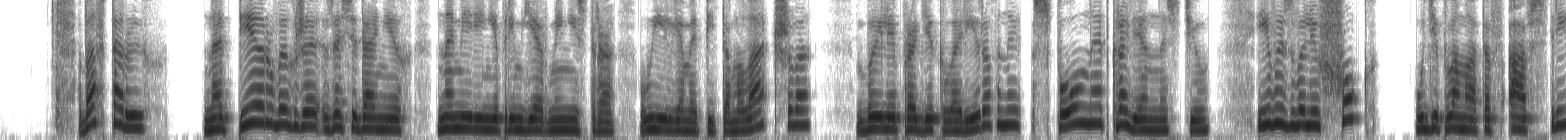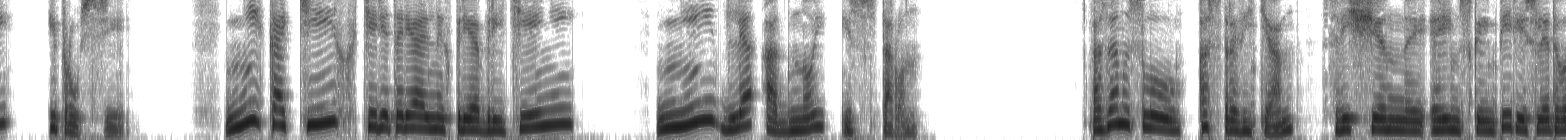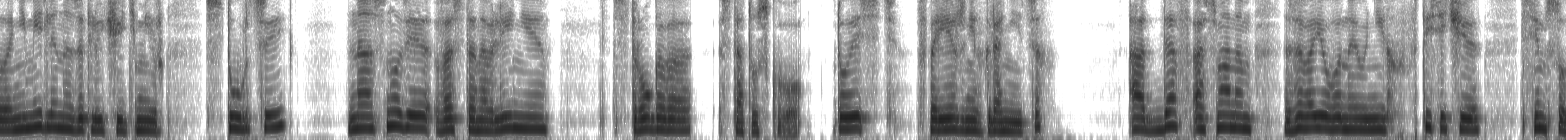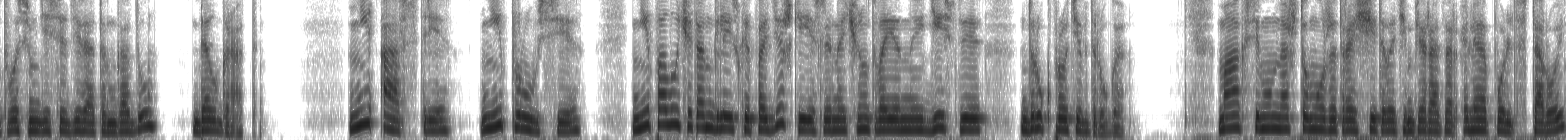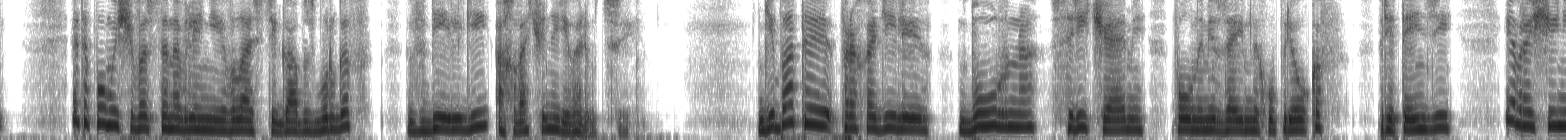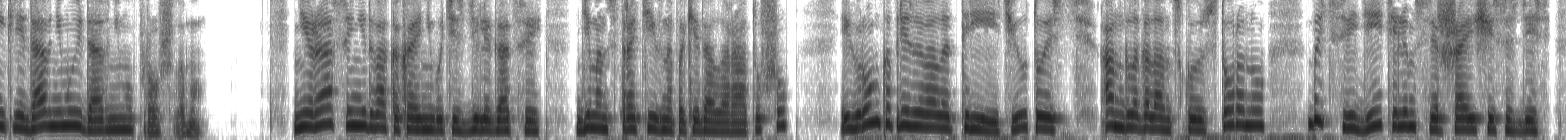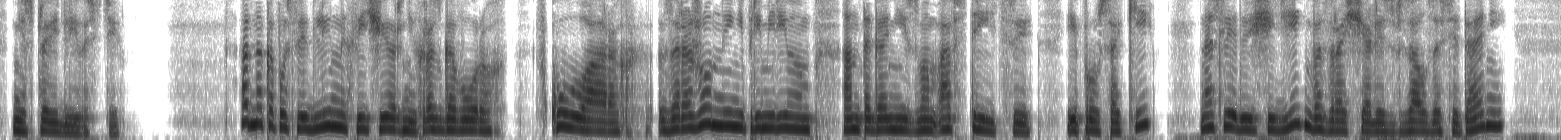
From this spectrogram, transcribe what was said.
Во-вторых, на первых же заседаниях намерения премьер-министра Уильяма Питта-младшего были продекларированы с полной откровенностью и вызвали шок у дипломатов Австрии и Пруссии. Никаких территориальных приобретений ни для одной из сторон. По замыслу островитян Священной Римской империи следовало немедленно заключить мир с Турцией на основе восстановления строгого статус-кво, то есть в прежних границах, отдав османам завоеванный у них в 1789 году Белград. Ни Австрия, ни Пруссия не получат английской поддержки, если начнут военные действия друг против друга. Максимум, на что может рассчитывать император Леопольд II, это помощь в восстановлении власти Габсбургов в Бельгии, охваченной революцией. Дебаты проходили бурно, с речами, полными взаимных упреков, претензий и обращений к недавнему и давнему прошлому. Не раз и не два какая-нибудь из делегаций демонстративно покидала ратушу и громко призывала третью, то есть англо-голландскую сторону, быть свидетелем свершающейся здесь несправедливости. Однако после длинных вечерних разговоров в кулуарах, зараженные непримиримым антагонизмом австрийцы и прусаки, на следующий день возвращались в зал заседаний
